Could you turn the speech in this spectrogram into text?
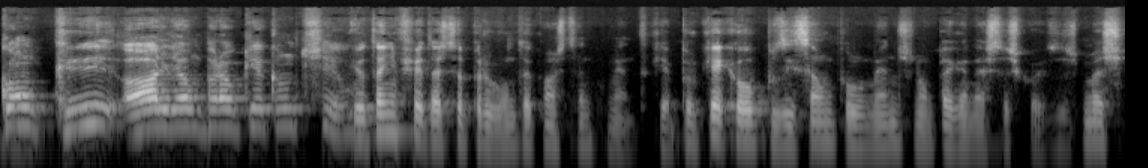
com que olham para o que aconteceu. Eu tenho feito esta pergunta constantemente, que é porque é que a oposição, pelo menos, não pega nestas coisas? Mas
